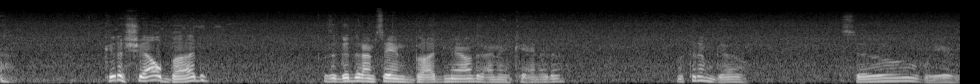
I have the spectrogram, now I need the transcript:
Get a shell, bud. Is it good that I'm saying bud now that I'm in Canada? Look at him go. So weird.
